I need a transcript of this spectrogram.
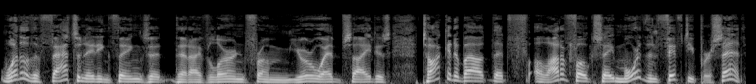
One of the fascinating things that, that I've learned from your website is talking about that f- a lot of folks say more than 50%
